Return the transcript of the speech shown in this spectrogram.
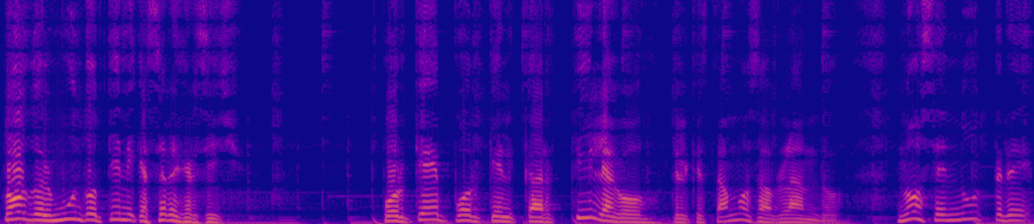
Todo el mundo tiene que hacer ejercicio. ¿Por qué? Porque el cartílago del que estamos hablando no se nutre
